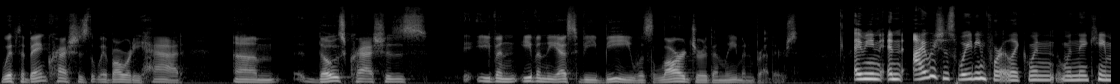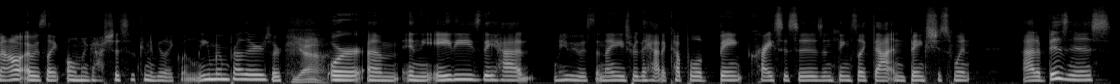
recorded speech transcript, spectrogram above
with the bank crashes that we've already had, um, those crashes, even even the SVB was larger than Lehman Brothers. I mean, and I was just waiting for it. Like when when they came out, I was like, oh my gosh, this is going to be like when Lehman Brothers or Yeah. or um, in the '80s they had maybe it was the '90s where they had a couple of bank crises and things like that, and banks just went out of business.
